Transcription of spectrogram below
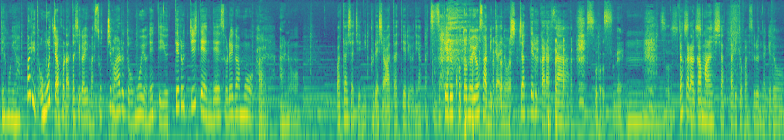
でもやっぱり思っちゃうほら私が今そっちもあると思うよねって言ってる時点でそれがもうはい。あの私たちにプレッシャーを与えているようにやっぱ続けることの良さみたいのを知っちゃってるからさ。そうですね。だから我慢しちゃったりとかするんだけど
